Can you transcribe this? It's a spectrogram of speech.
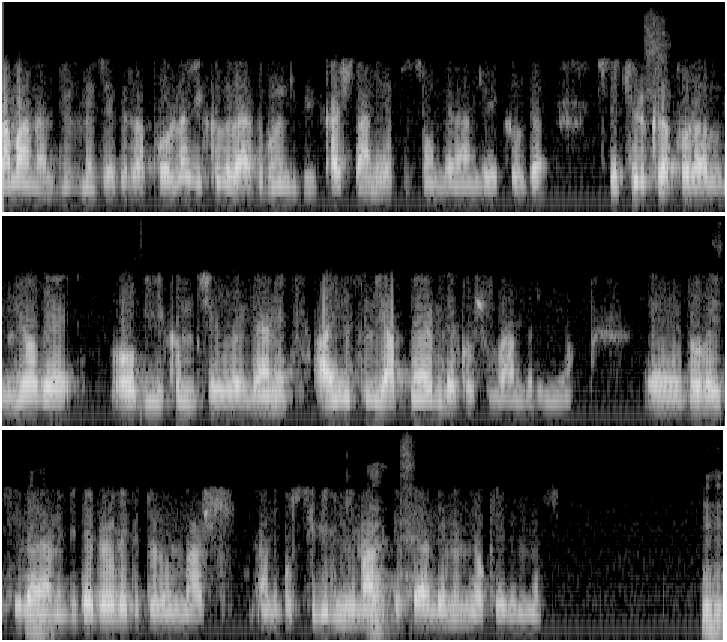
tamamen düzmece bir raporla yıkılıverdi. Bunun gibi kaç tane yapı son dönemde yıkıldı. İşte Türk raporu alınıyor ve o bir yıkım şey oluyor. Yani aynısını yapmaya bile koşullandırmıyor. Ee, dolayısıyla yani bir de böyle bir durum var. Yani bu sivil mimarlık Evet. eserlerinin yok edilmesi. Hı hı.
